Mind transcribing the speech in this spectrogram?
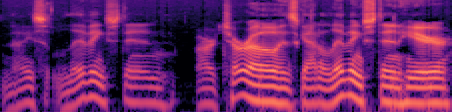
Nice Livingston Arturo has got a Livingston here.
